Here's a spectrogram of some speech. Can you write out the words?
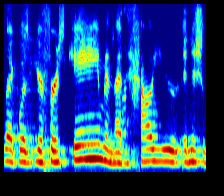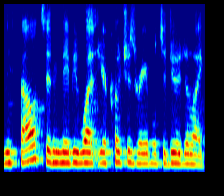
like was your first game and then how you initially felt and maybe what your coaches were able to do to like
